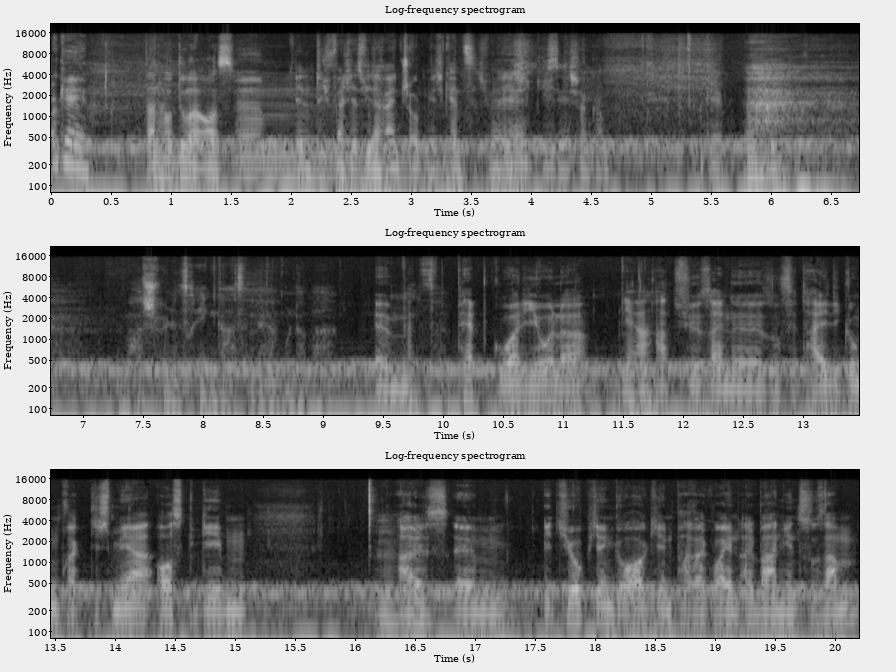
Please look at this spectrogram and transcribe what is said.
Okay. Dann hau du mal raus. Ähm, Ja, natürlich werde ich jetzt wieder reinjoken, ich kenn's, ich, werd- Ja, ich, ich sehe es schon kommen. okay. Oh, schönes Regengas im Meer, wunderbar. Ähm, Ganz toll. Pep Guardiola Ja. hat für seine so Verteidigung praktisch mehr ausgegeben Mhm. als ähm, Äthiopien, Georgien, Paraguay und Albanien zusammen.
